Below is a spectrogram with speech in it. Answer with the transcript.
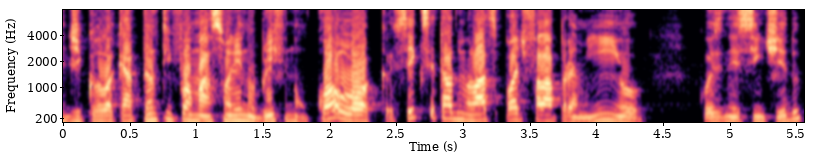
de colocar tanta informação ali no briefing. Não coloca. Eu sei que você está do meu lado, você pode falar para mim ou coisa nesse sentido,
